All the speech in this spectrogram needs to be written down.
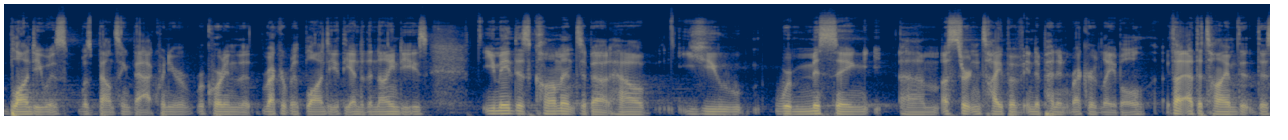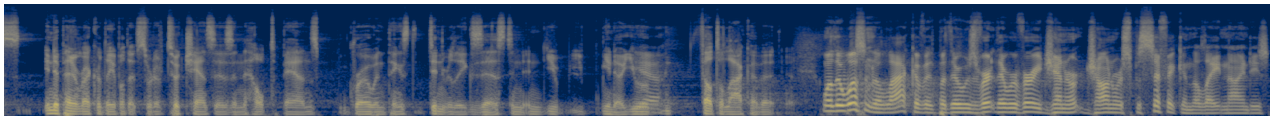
Blondie was, was bouncing back, when you were recording the record with Blondie at the end of the 90s. You made this comment about how you were missing um, a certain type of independent record label. I thought at the time that this independent record label that sort of took chances and helped bands grow and things didn't really exist, and, and you, you, you know, you Yeah. were, felt a lack of it. Well, there wasn't a lack of it, but there was ver- they were very gener- genre specific in the late '90s,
